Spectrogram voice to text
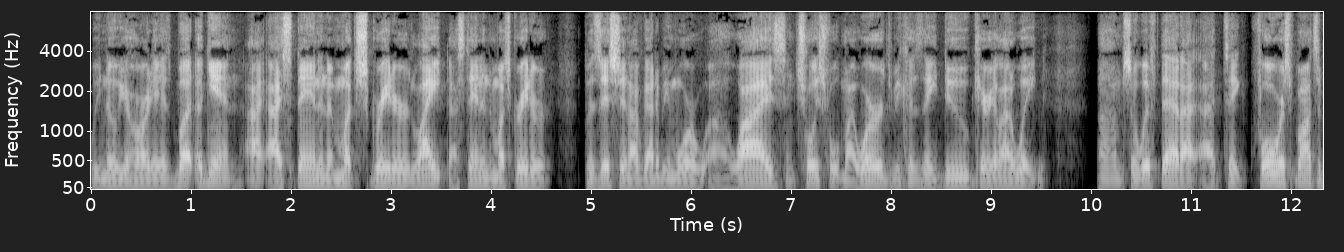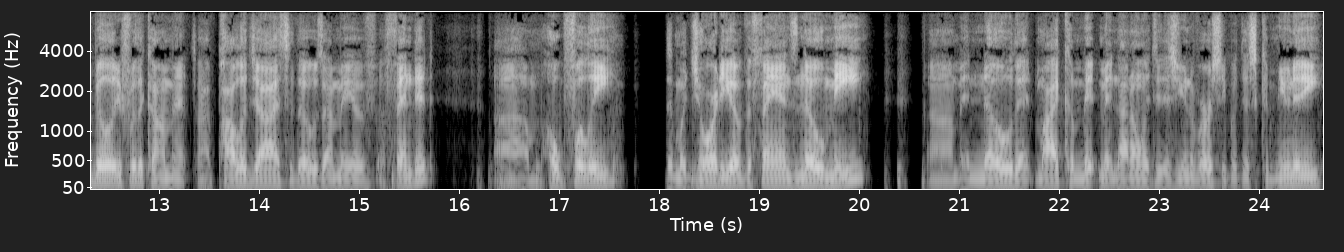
We know your heart is." But again, I, I stand in a much greater light. I stand in a much greater position. I've got to be more uh, wise and choiceful with my words because they do carry a lot of weight. Um, so with that, I, I, take full responsibility for the comments. I apologize to those I may have offended. Um, hopefully, the majority of the fans know me um, and know that my commitment, not only to this university, but this community,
